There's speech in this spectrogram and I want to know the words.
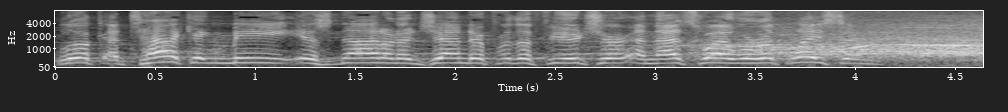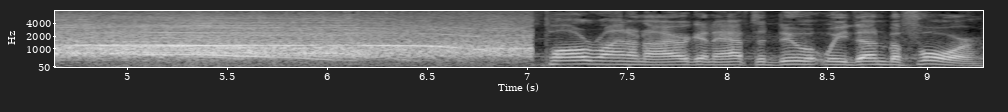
Look, attacking me is not an agenda for the future, and that's why we're replacing. Paul Ryan and I are going to have to do what we've done before,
